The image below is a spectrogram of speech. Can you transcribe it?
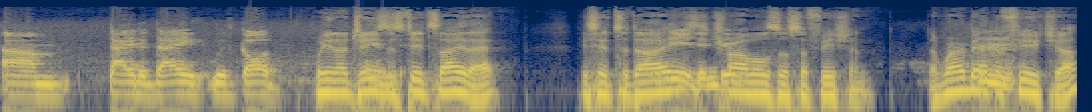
um, day to day with God. Well, you know, Jesus And- did say that. He said, "Today's He did, troubles are sufficient. Don't worry about the future.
